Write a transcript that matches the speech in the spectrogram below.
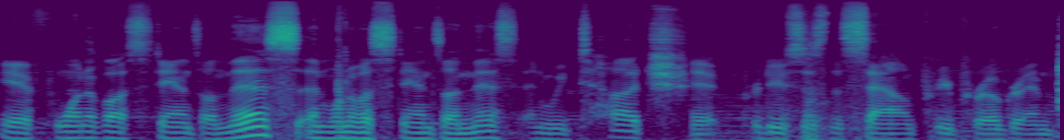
If one of us stands on this and one of us stands on this and we touch, it produces the sound pre-programmed.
